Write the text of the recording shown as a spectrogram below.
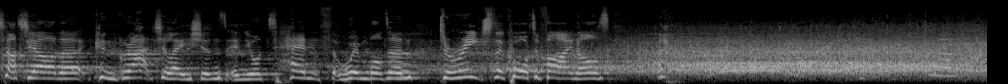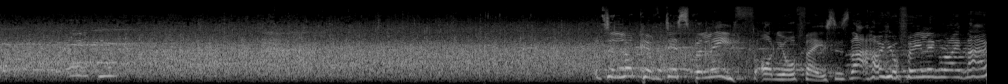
Tatjana, congratulations in your 10th Wimbledon to reach the quarterfinals. It's a look of disbelief on your face. Is that how you're feeling right now?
